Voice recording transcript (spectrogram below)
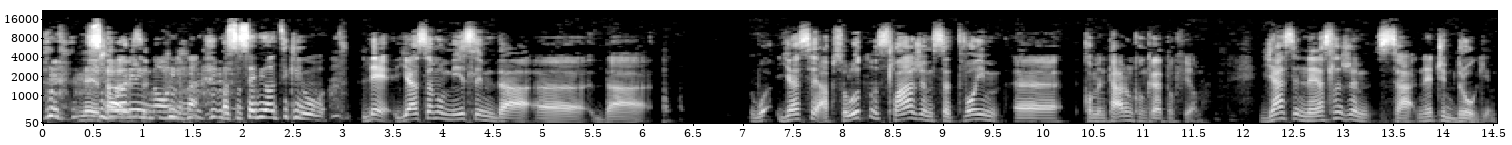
Ne, se. mnogima, pa su sebi ocikli uvo. Ne, ja samo mislim da, uh, da ja se apsolutno slažem sa tvojim uh, komentarom konkretnog filma. Ja se ne slažem sa nečim drugim,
